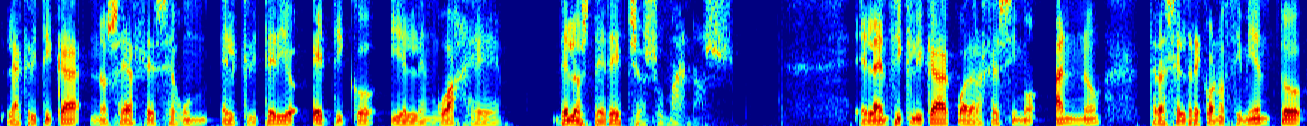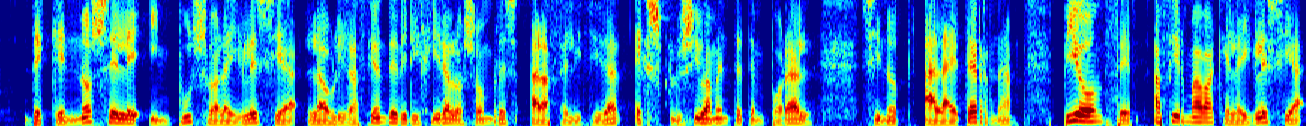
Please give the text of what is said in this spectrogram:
la crítica no se hace según el criterio ético y el lenguaje de los derechos humanos. En la encíclica cuadragésimo anno, tras el reconocimiento de que no se le impuso a la Iglesia la obligación de dirigir a los hombres a la felicidad exclusivamente temporal, sino a la eterna, Pío XI afirmaba que la Iglesia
